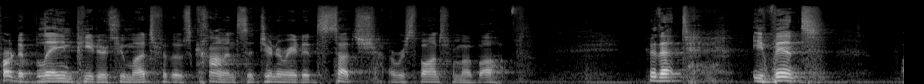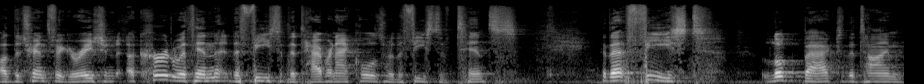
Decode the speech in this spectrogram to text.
hard to blame Peter too much for those comments that generated such a response from above. That event of the Transfiguration occurred within the Feast of the Tabernacles or the Feast of Tents. That feast looked back to the time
